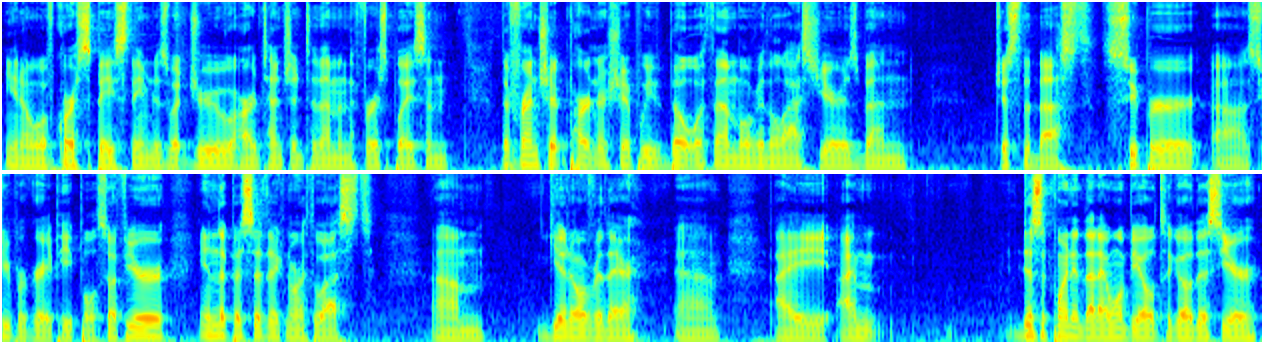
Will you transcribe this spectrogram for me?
you know, of course, space themed is what drew our attention to them in the first place, and the friendship partnership we've built with them over the last year has been just the best. Super, uh, super great people. So if you're in the Pacific Northwest, um, get over there. Um, I I'm disappointed that I won't be able to go this year.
